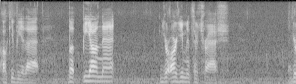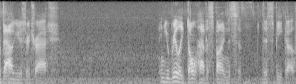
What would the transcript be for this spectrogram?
I'll give you that. But beyond that, your arguments are trash. Your values are trash. And you really don't have a spine to, to speak of.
